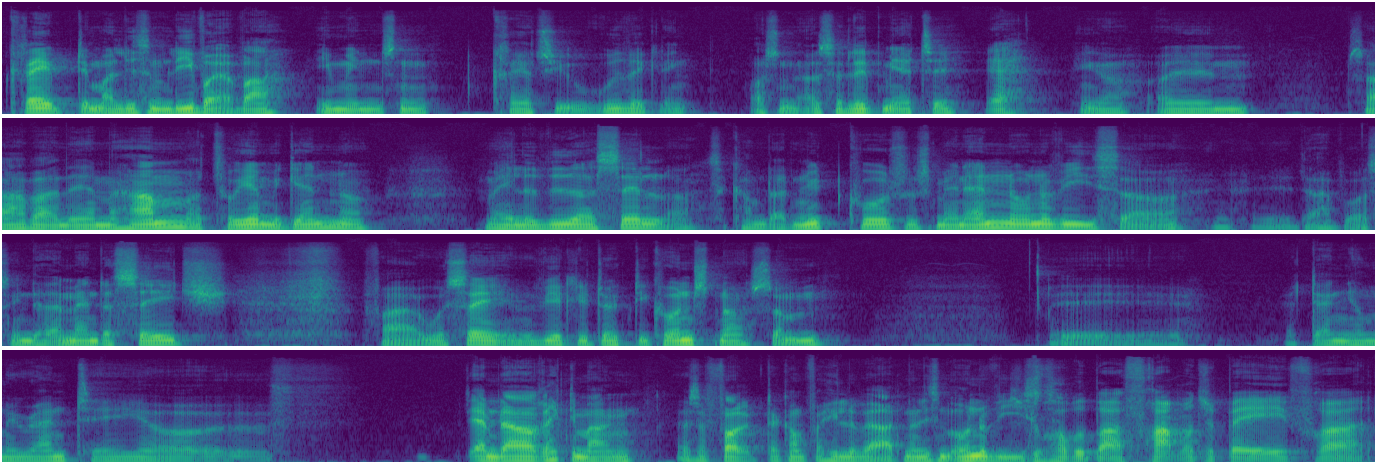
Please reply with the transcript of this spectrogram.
greb det mig ligesom lige, hvor jeg var i min sådan kreative udvikling, og sådan, altså lidt mere til. Ja, Ikke? Og øhm, så arbejdede jeg med ham og tog hjem igen og malede videre selv, og så kom der et nyt kursus med en anden underviser, og øh, der var også en, der hedder Amanda Sage fra USA, en virkelig dygtig kunstner, som øh, Daniel Mirante, og jamen der var rigtig mange, altså folk, der kom fra hele verden og ligesom underviste. du hoppede bare frem og tilbage fra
